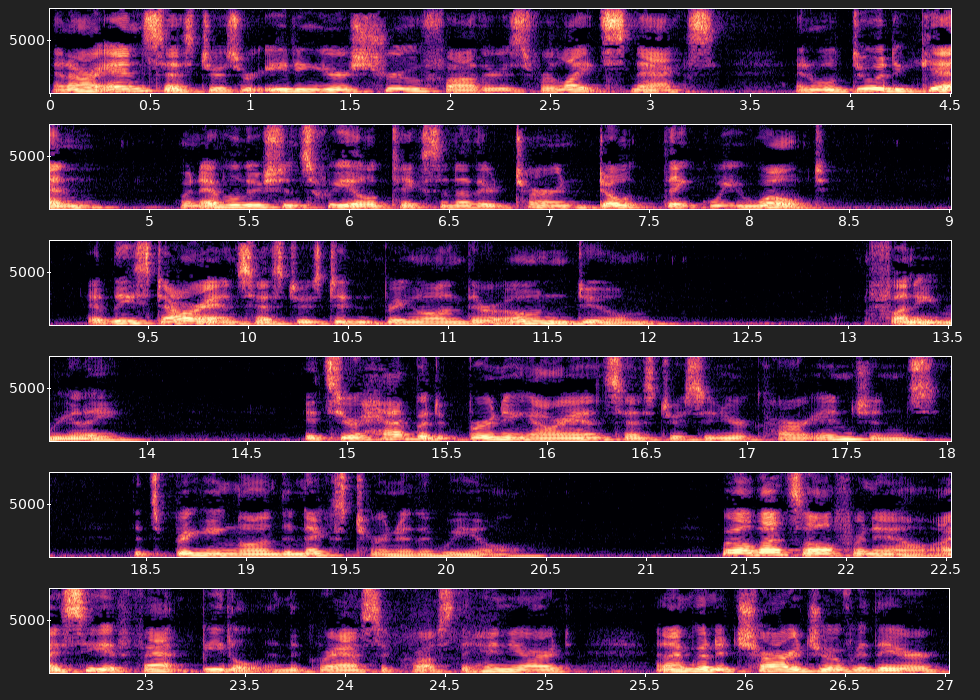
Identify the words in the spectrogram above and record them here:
and our ancestors were eating your shrew fathers for light snacks, and will do it again when evolution's wheel takes another turn, don't think we won't. At least our ancestors didn't bring on their own doom. Funny, really. It's your habit of burning our ancestors in your car engines that's bringing on the next turn of the wheel. Well, that's all for now. I see a fat beetle in the grass across the henyard, and I'm going to charge over there,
